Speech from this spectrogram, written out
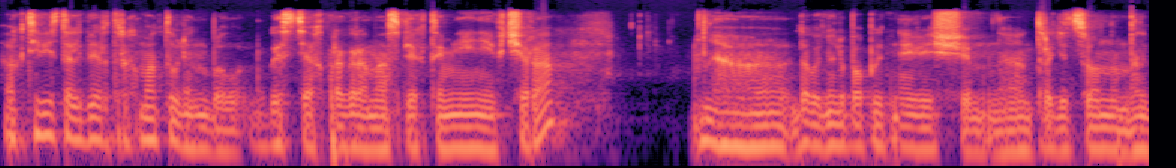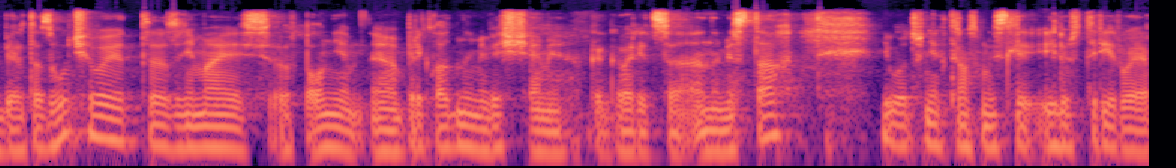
Активист Альберт Рахматуллин был в гостях программы «Аспекты мнений» вчера. Э, довольно любопытные вещи э, традиционно Альберт озвучивает, э, занимаясь вполне прикладными вещами, как говорится, на местах. И вот в некотором смысле, иллюстрируя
